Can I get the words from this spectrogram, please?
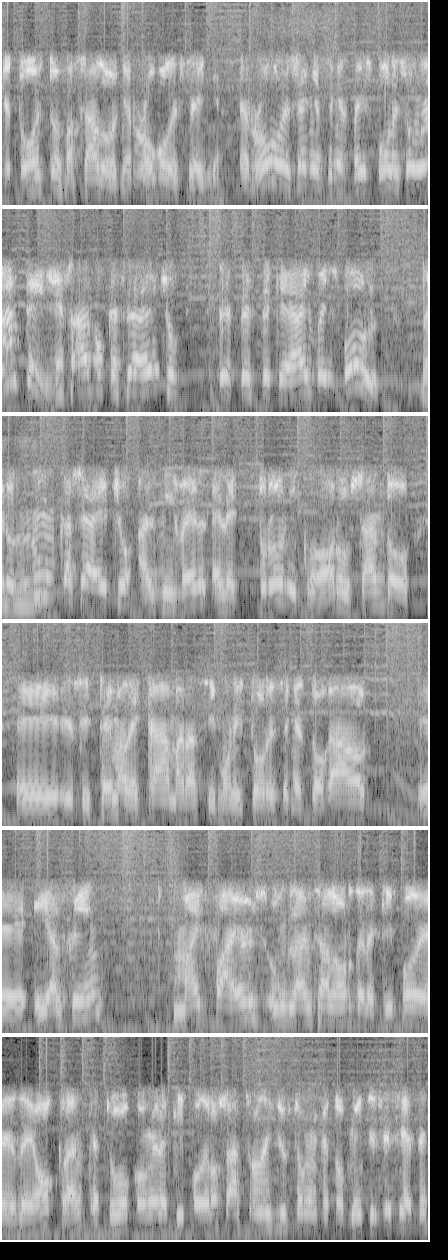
que todo esto es basado en el robo de señas. El robo de señas en el béisbol es un arte, es algo que se ha hecho de- desde que hay béisbol, pero nunca se ha hecho al nivel electrónico, ahora usando el sistema de cámaras y monitores en el dogout, eh, y al fin Mike Fires, un lanzador del equipo de, de, Oakland que estuvo con el equipo de los Astros de Houston en el 2017.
